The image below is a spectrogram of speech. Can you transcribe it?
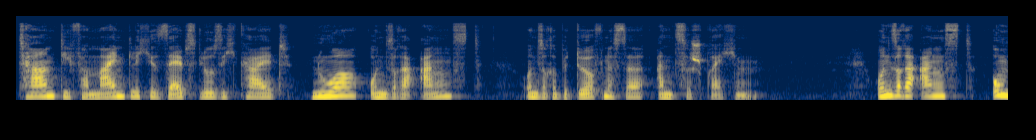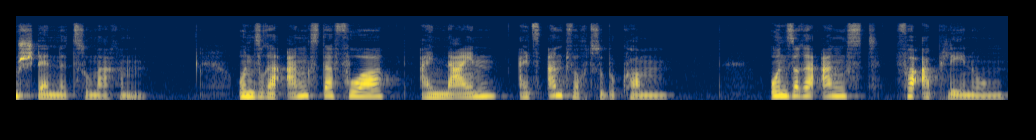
tarnt die vermeintliche Selbstlosigkeit nur unsere Angst, unsere Bedürfnisse anzusprechen. Unsere Angst, Umstände zu machen. Unsere Angst davor, ein Nein als Antwort zu bekommen. Unsere Angst, vor Ablehnung.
